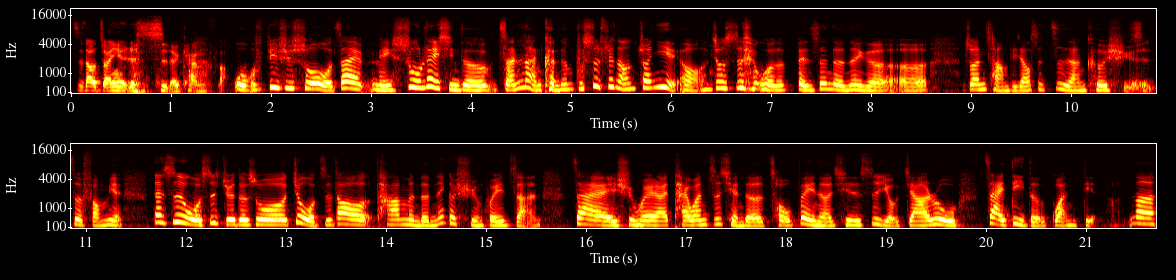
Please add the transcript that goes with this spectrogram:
知道专业人士的看法。我必须说，我在美术类型的展览可能不是非常专业哦，就是我的本身的那个呃专长比较是自然科学这方面。但是我是觉得说，就我知道他们的那个巡回展，在巡回来台湾之前的筹备呢，其实是有加入在地的观点啊。那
